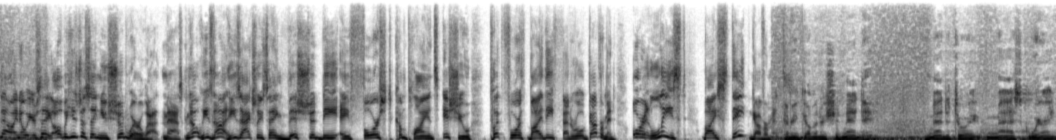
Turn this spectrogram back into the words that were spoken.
Now, I know what you're saying. Oh, but he's just saying you should wear a mask. No, he's not. He's actually saying this should be a forced compliance issue put forth by the federal government, or at least by state government. Every governor should mandate mandatory mask wearing.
